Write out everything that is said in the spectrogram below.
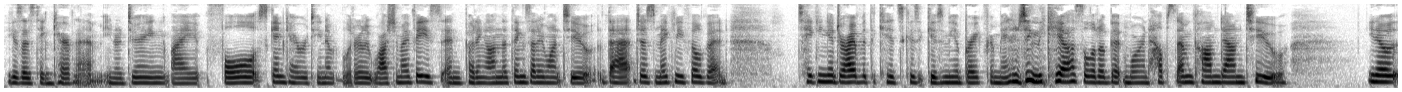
because I was taking care of them. You know, doing my full skincare routine of literally washing my face and putting on the things that I want to that just make me feel good. Taking a drive with the kids because it gives me a break from managing the chaos a little bit more and helps them calm down too you know,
